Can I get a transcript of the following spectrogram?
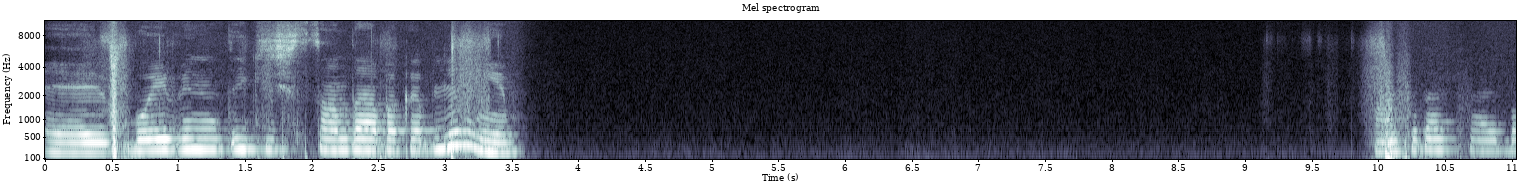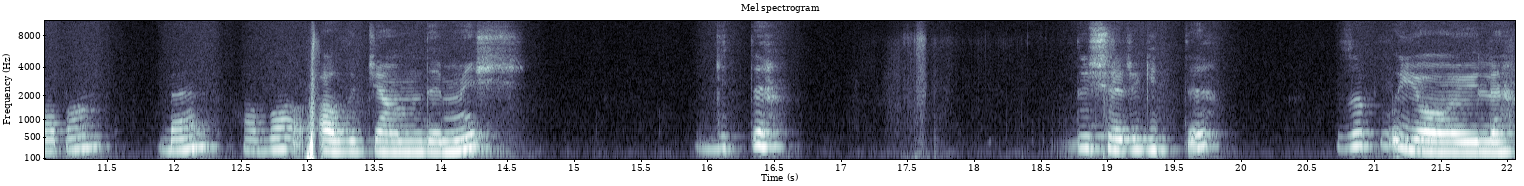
Ee, bu evindeki sandığa bakabilir miyim? Arkadaşlar babam ben hava alacağım demiş. Gitti. Dışarı gitti. Zıplıyor öyle.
